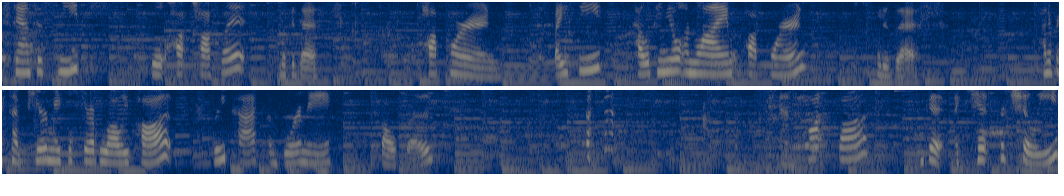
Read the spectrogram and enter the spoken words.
Santa sweets. So hot chocolate. Look at this. Popcorn. Spicy jalapeno and lime popcorn. What is this? 100% pure maple syrup lollipops. Three pack of gourmet salsas. and hot sauce. Look at a kit for chili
